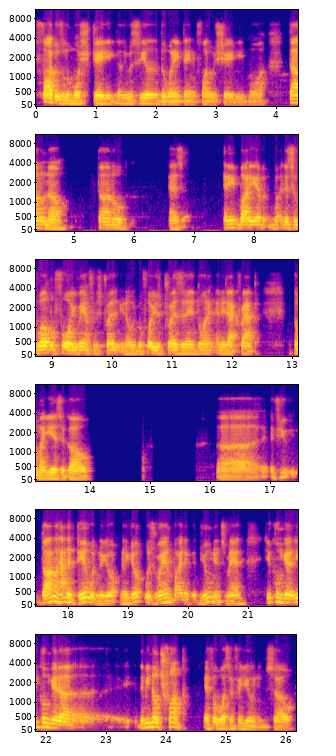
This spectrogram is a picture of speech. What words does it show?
Father was a little more shady. He was he didn't do anything. Father was shady more. Donald, no. Donald, as anybody ever, this is well before he ran for this president. You know, before he was president, doing any of that crap. Talking about years ago. Uh, if you Donald had to deal with New York. New York was ran by the unions, man. He couldn't get he couldn't get a there'd be no Trump if it wasn't for unions. So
